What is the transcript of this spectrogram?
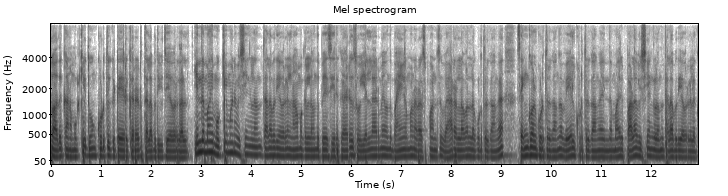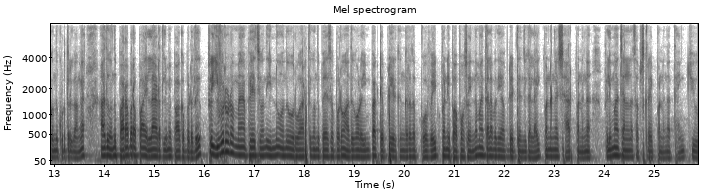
ஸோ அதுக்கான முக்கியத்துவம் கொடுத்துக்கிட்டே இருக்கிறாரு தளபதி விஜய் அவர்கள். இந்த மாதிரி முக்கியமான விஷயங்களை வந்து தளபதி அவர்கள் நாமக்கல்லில் வந்து பேசியிருக்காரு. ஸோ எல்லாருமே வந்து பயங்கரமான ரெஸ்பான்ஸ் வேறு லெவலில் கொடுத்துருக்காங்க. செங்கோல் கொடுத்துருக்காங்க வேல் கொடுத்துருக்காங்க. இந்த மாதிரி பல விஷயங்கள் வந்து தளபதி அவர்களுக்கு வந்து கொடுத்துருக்காங்க. அது வந்து பரபரப்பாக எல்லா இடத்துலையுமே பார்க்கப்படுது. ஸோ இவரோட மே பேச்சு வந்து இன்னும் வந்து ஒரு வாரத்துக்கு வந்து பேசப்படும். அதோட இம்பாக்ட் எப்படி இருக்குங்கிறத இப்போ வெயிட் பண்ணி பார்ப்போம். ஸோ இந்த மாதிரி தளபதி அப்டேட் தெரிஞ்சுக்க லைக் பண்ணுங்கள் ஷேர் பண்ணுங்கள் ஃபிலிமா சேனலை சப்ஸ்கிரைப் பண்ணுங்கள் தேங்க்யூ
